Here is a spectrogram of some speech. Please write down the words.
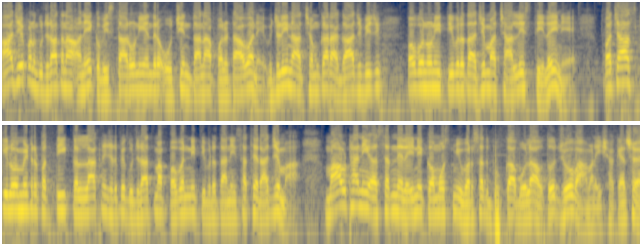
આજે પણ ગુજરાતના અનેક વિસ્તારોની અંદર ઓચિંતાના પલટાવ અને વીજળીના છમકારા ગાજવીજ પવનોની તીવ્રતા જેમાં ચાલીસથી લઈને પચાસ કિલોમીટર પ્રતિ કલાકની ઝડપે ગુજરાતમાં પવનની તીવ્રતાની સાથે રાજ્યમાં માવઠાની અસરને લઈને કમોસમી વરસાદ ભૂક્કા બોલાવતો જોવા મળી શકે છે.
